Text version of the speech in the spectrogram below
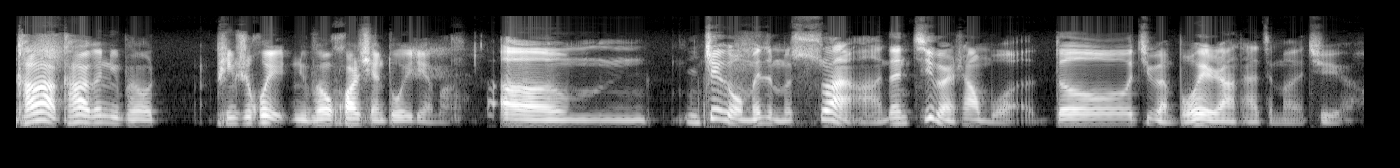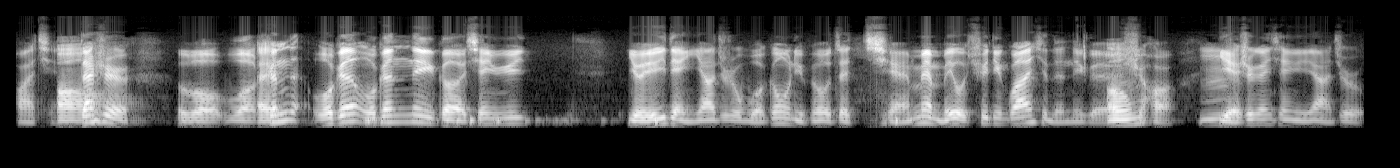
卡卡卡卡跟女朋友平时会女朋友花钱多一点吗？嗯，这个我没怎么算啊，但基本上我都基本不会让他怎么去花钱。哦但是我我哎跟、我跟我跟那个咸鱼有一点一样，就是我跟我女朋友在前面没有确定关系的那个嗯时候，嗯也是跟咸鱼一样，就是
